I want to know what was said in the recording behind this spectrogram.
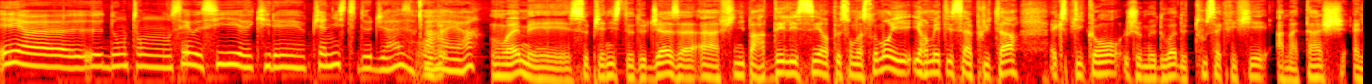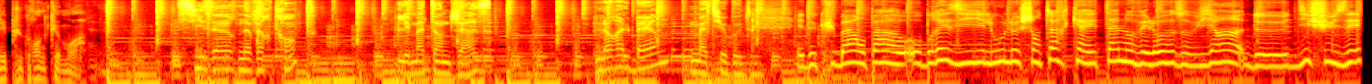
et euh, dont on sait aussi euh, qu'il est pianiste de jazz par ailleurs. Ouais, mais ce pianiste de jazz a, fini par délaisser un peu son instrument et il remettait ça plus tard, expliquant Je me dois de tout sacrifier à ma tâche, elle est plus grande que moi. 6h, 9h30, les matins de jazz. Laure Alberne, Mathieu Baudou. Et de Cuba, on part au Brésil où le chanteur Caetano Veloso vient de diffuser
